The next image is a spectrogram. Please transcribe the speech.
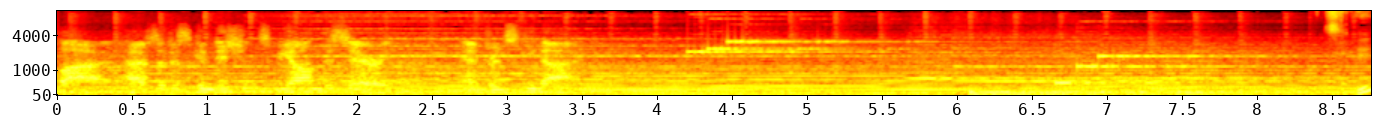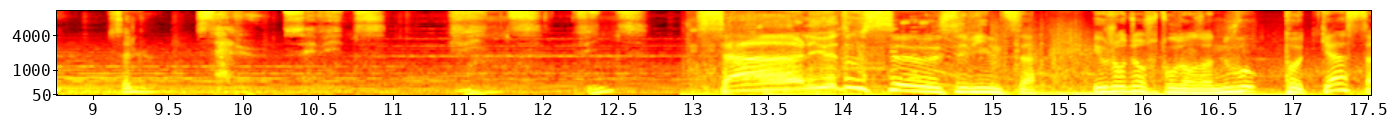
5, hazardous conditions beyond this area. Entrance denied. Salut, salut, salut, c'est Vince. Vince, Vince. Salut à tous, euh, c'est Vince. Et aujourd'hui on se retrouve dans un nouveau podcast.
